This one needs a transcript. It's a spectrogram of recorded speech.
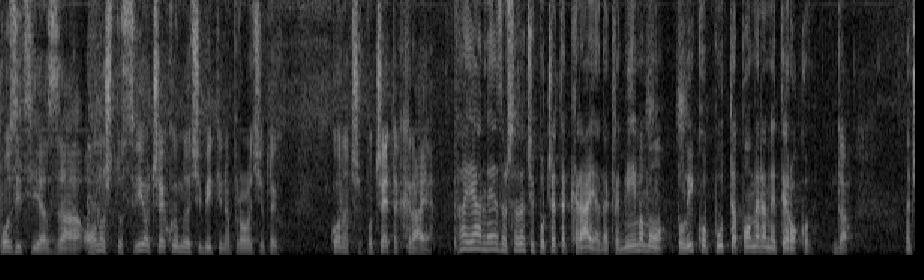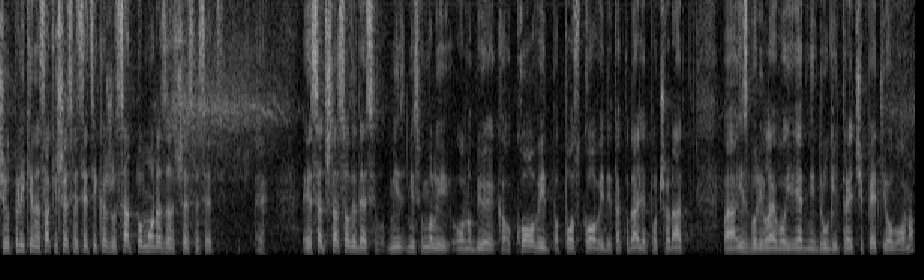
pozicija za ono što svi očekujemo da će biti na proleće, to je konačno početak kraja. Pa ja ne znam šta znači početak kraja. Dakle, mi imamo toliko puta pomerane te rokove. Da. Znači, otprilike na svaki šest meseci kažu sad to mora za šest meseci. E, e sad, šta se ovde desilo? Mi, mi smo imali, ono, bio je kao COVID, pa post-COVID i tako dalje, počeo rat, pa izbori levo, jedni, drugi, treći, peti, ovo ono.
